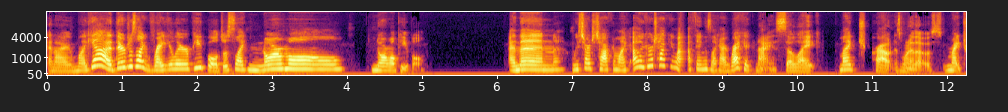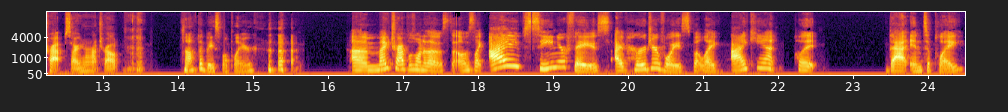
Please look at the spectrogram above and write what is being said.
and I'm like, yeah, they're just like regular people, just like normal, normal people. And then we start to talk. I'm like, oh, you're talking about things like I recognize. So like Mike Trout is one of those. Mike Trapp, sorry, not Trout, not the baseball player. um, Mike Trapp was one of those that I was like, I've seen your face, I've heard your voice, but like I can't put that into play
